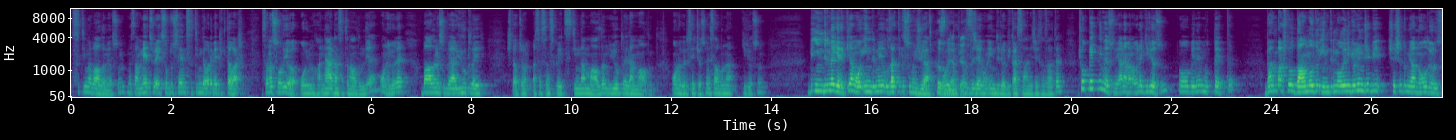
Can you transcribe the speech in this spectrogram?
Steam'e bağlanıyorsun. Mesela Metro Exodus hem Steam'de var hem Epic'te var. Sana soruyor oyunu nereden satın aldın diye. Ona göre bağlanıyorsun veya Uplay işte atıyorum Assassin's Creed Steam'den mi aldın, Uplay'den mi aldın? Ona göre seçiyorsun, hesabına giriyorsun. Bir indirme gerekiyor ama o indirmeyi uzaktaki sunucuya Hızlı oyunu- yapıyor. Hızlıca onu indiriyor birkaç saniye içerisinde zaten. Çok beklemiyorsun yani hemen oyuna giriyorsun. O beni mutlu etti. Ben başta o download'u indirme olayını görünce bir şaşırdım ya ne oluyoruz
